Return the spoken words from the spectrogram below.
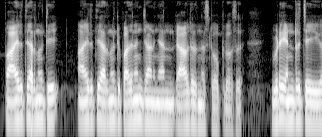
ഇപ്പോൾ ആയിരത്തി അറുന്നൂറ്റി ആയിരത്തി അറുന്നൂറ്റി പതിനഞ്ചാണ് ഞാൻ രാവിലെ തന്ന സ്റ്റോപ്പ് ലോസ് ഇവിടെ എൻട്രി ചെയ്യുക.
